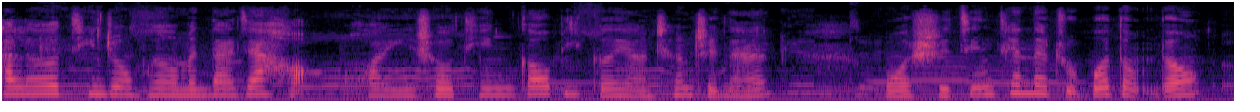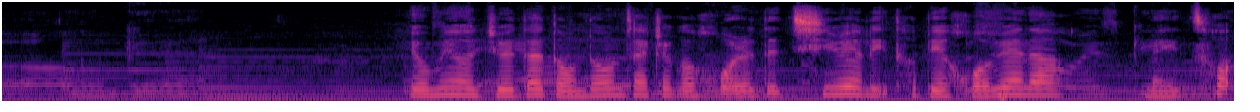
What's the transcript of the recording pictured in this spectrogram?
Hello，听众朋友们，大家好，欢迎收听高逼格养成指南，我是今天的主播董东。有没有觉得董东在这个火热的七月里特别活跃呢？没错，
